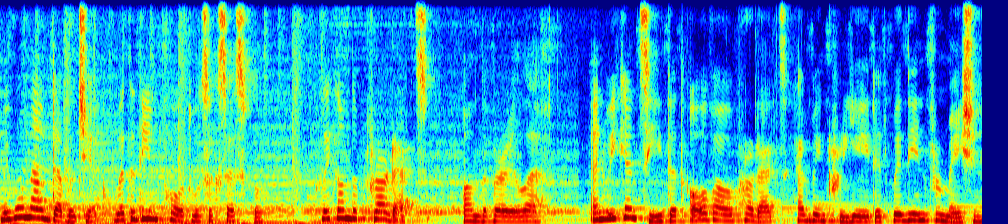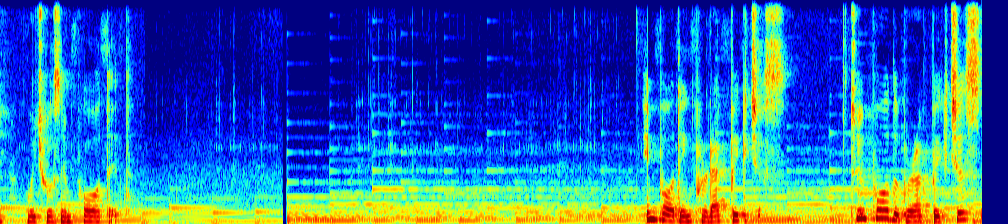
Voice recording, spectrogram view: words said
we will now double check whether the import was successful. Click on the products on the very left and we can see that all of our products have been created with the information which was imported. Importing product pictures. To import the product pictures,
